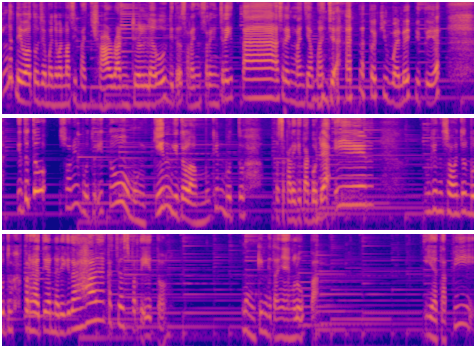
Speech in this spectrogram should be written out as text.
inget deh waktu zaman zaman masih pacaran dulu gitu sering sering cerita sering manja-manjaan atau gimana gitu ya. Itu tuh suami butuh itu mungkin gitu loh mungkin butuh sesekali kita godain mungkin suami itu butuh perhatian dari kita hal yang kecil seperti itu. Mungkin kitanya yang lupa. Iya tapi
